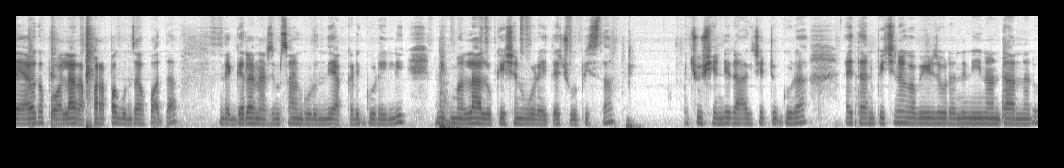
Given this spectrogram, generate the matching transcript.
లేవకపోవాలా రప్ప రప్ప గుంజకపోతా. దగ్గర నరసింహస్వామి గుడి ఉంది అక్కడికి కూడా వెళ్ళి మీకు మళ్ళీ ఆ లొకేషన్ కూడా అయితే చూపిస్తాను చూసేయండి. రాగి చెట్టుకు కూడా అయితే అనిపించినాక వీడు చూడండి నేనంటా అన్నాడు.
